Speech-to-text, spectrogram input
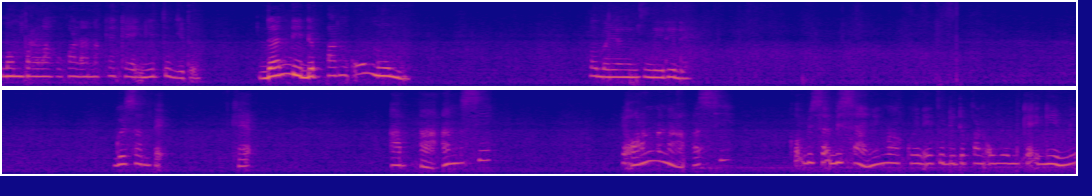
memperlakukan anaknya kayak gitu gitu? Dan di depan umum. Lo bayangin sendiri deh gue sampai kayak apaan sih? Ya orang kenapa sih? Kok bisa bisanya ngelakuin itu di depan umum kayak gini?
